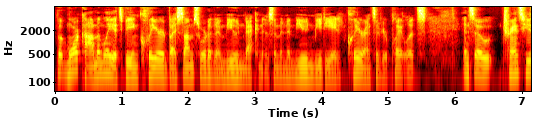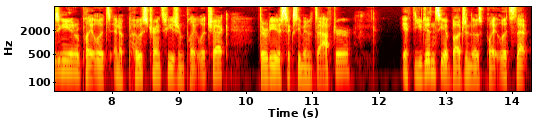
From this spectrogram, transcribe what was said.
but more commonly, it's being cleared by some sort of immune mechanism, an immune mediated clearance of your platelets. And so transfusing a unit of platelets in a post transfusion platelet check 30 to 60 minutes after, if you didn't see a budge in those platelets, that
